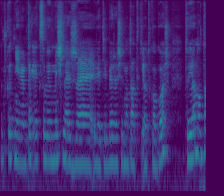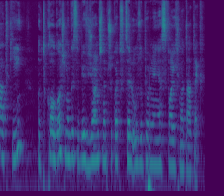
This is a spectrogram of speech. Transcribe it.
na przykład nie wiem, tak jak sobie myślę, że wiecie, bierze się notatki od kogoś, to ja notatki od kogoś mogę sobie wziąć na przykład w celu uzupełnienia swoich notatek.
